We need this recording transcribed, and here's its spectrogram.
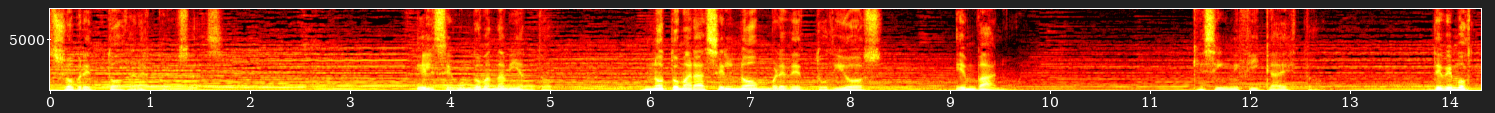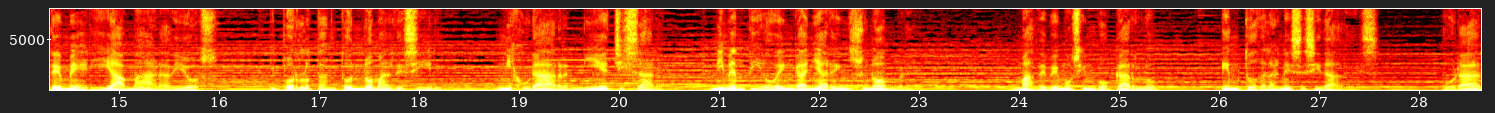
sobre todas las cosas. El segundo mandamiento. No tomarás el nombre de tu Dios en vano. ¿Qué significa esto? debemos temer y amar a Dios, y por lo tanto no maldecir, ni jurar, ni hechizar, ni mentir o engañar en su nombre, mas debemos invocarlo en todas las necesidades, orar,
